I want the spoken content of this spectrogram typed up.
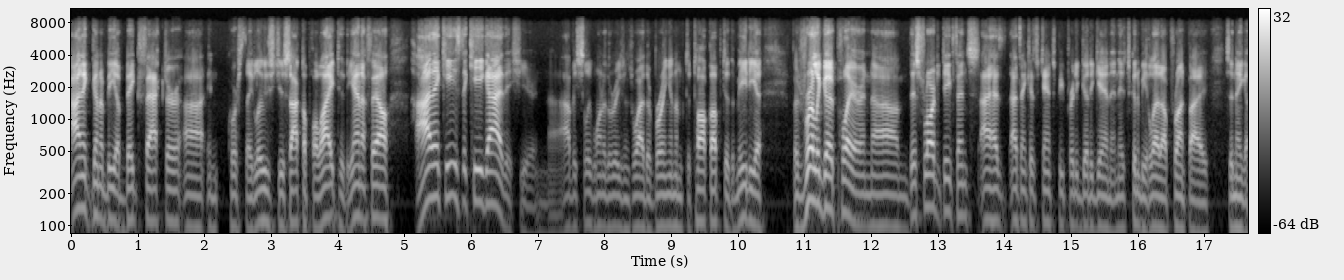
I think, going to be a big factor. Uh, and of course, they lose Jachai Polite to the NFL. I think he's the key guy this year. And uh, obviously, one of the reasons why they're bringing him to talk up to the media. But really good player, and um, this Florida defense, I has I think has a chance to be pretty good again, and it's going to be led up front by Zuniga.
